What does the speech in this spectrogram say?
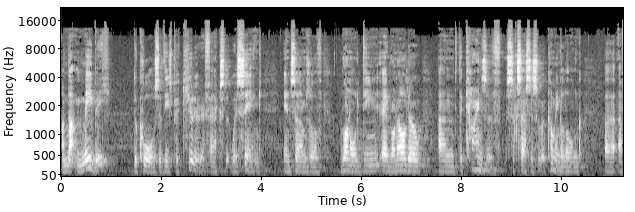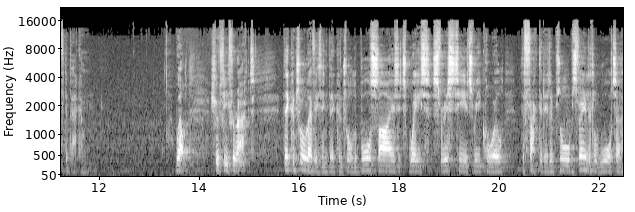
And that may be the cause of these peculiar effects that we're seeing in terms of uh, Ronaldo and the kinds of successes that are coming along uh, after Beckham. Well, should FIFA act? They control everything. They control the ball size, its weight, sphericity, its recoil, the fact that it absorbs very little water,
